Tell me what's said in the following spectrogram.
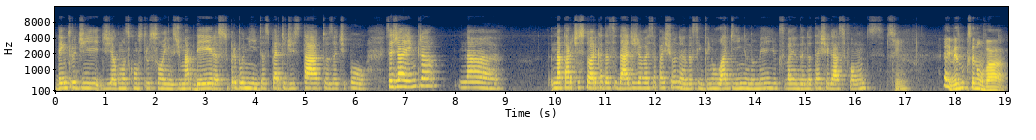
dentro de, de algumas construções de madeira super bonitas, perto de estátuas. É tipo, você já entra na. Na parte histórica da cidade e já vai se apaixonando, assim, tem um laguinho no meio que você vai andando até chegar às fontes. sim. É, e mesmo que você não vá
